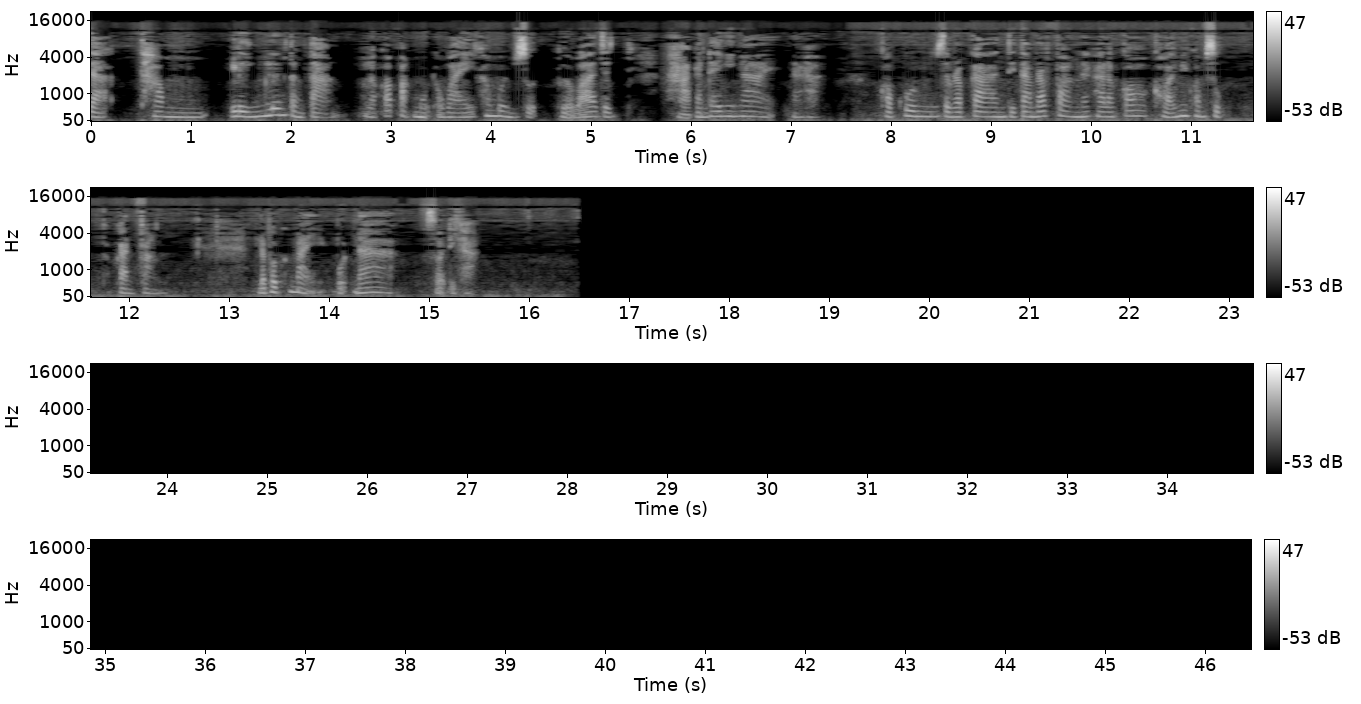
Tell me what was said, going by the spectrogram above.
จะทำลิงก์เรื่องต่างๆ แล้วก็ปักหมุดเอาไว้ข้างบนสุด เผื่อว่าจะหากันได้ง่าย ๆนะคะ ขอบคุณสำหรับการติดตามรับฟังนะคะ แล้วก็ขอให้มีความสุขกับการฟัง แล้วพบกันใหม่บทหน้า สวัสดีค่ะ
